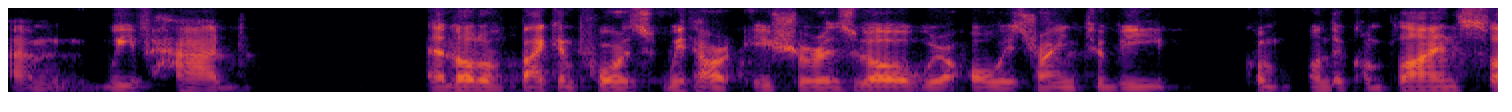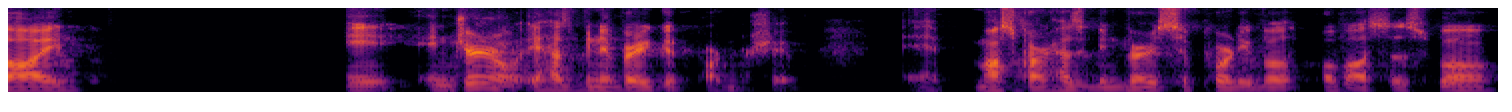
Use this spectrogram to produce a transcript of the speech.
Um, we've had a lot of back and forth with our issuer as well. We're always trying to be com- on the compliance side. In, in general, it has been a very good partnership. Uh, has been very supportive of, of, us as well,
